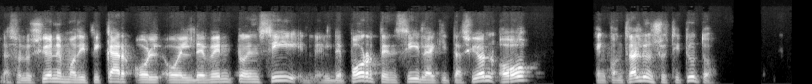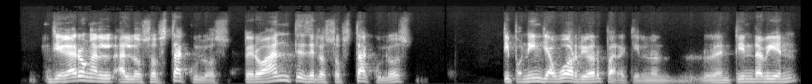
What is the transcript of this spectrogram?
La solución es modificar o, el evento en sí, el deporte en sí, la equitación, o encontrarle un sustituto. Llegaron a los obstáculos, pero antes de los obstáculos, tipo Ninja Warrior, para quien lo, entienda bien,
